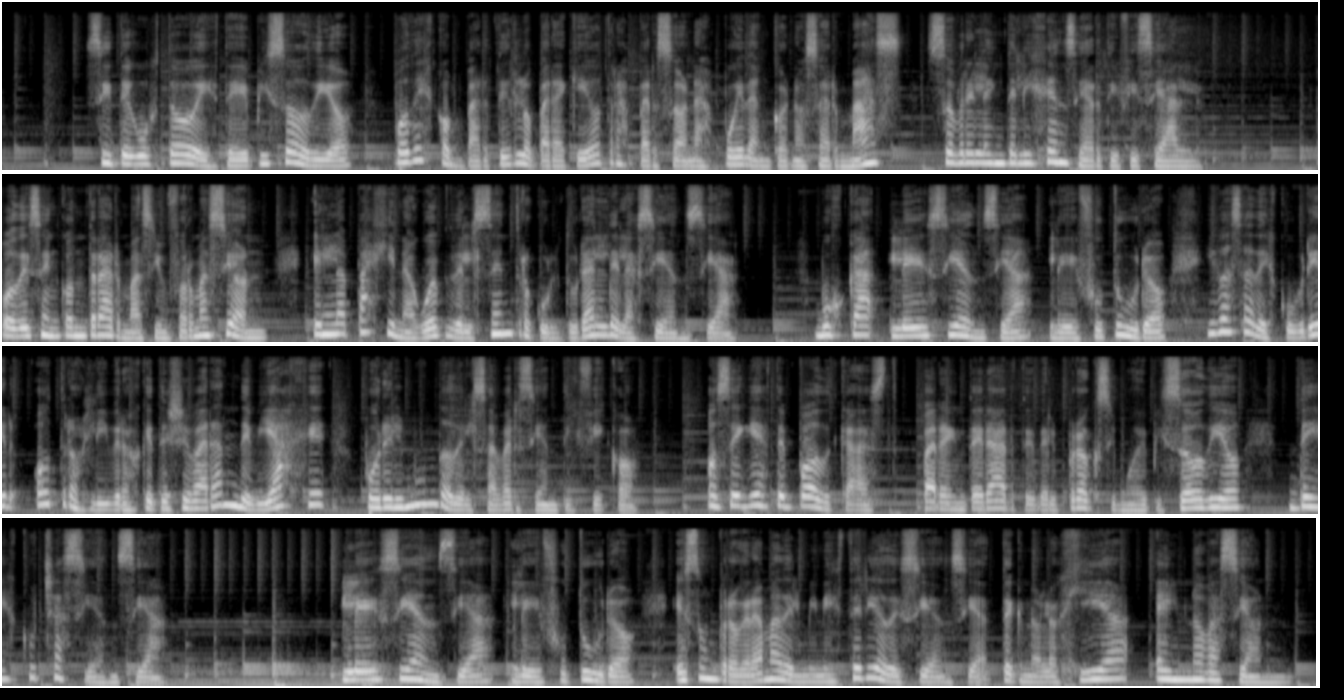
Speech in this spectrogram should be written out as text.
Si te gustó este episodio, podés compartirlo para que otras personas puedan conocer más sobre la inteligencia artificial podés encontrar más información en la página web del Centro Cultural de la Ciencia. Busca Lee Ciencia, Lee Futuro y vas a descubrir otros libros que te llevarán de viaje por el mundo del saber científico. O seguí este podcast para enterarte del próximo episodio de Escucha Ciencia. Lee Ciencia, Lee Futuro es un programa del Ministerio de Ciencia, Tecnología e Innovación.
